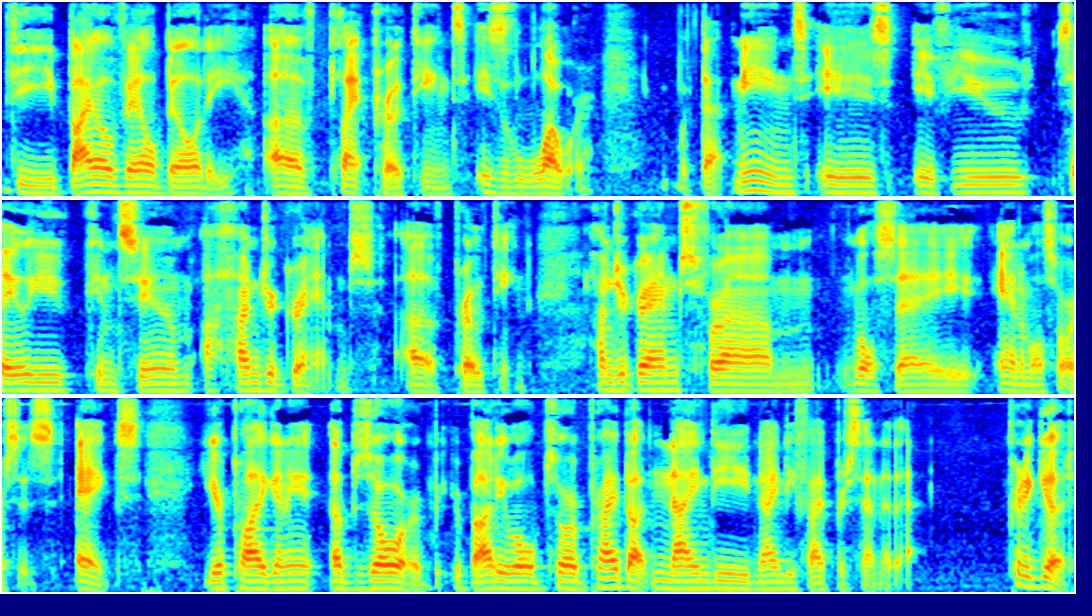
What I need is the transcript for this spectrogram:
the bioavailability of plant proteins is lower. What that means is if you say you consume 100 grams of protein, 100 grams from, we'll say, animal sources, eggs, you're probably going to absorb, your body will absorb probably about 90, 95% of that. Pretty good.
